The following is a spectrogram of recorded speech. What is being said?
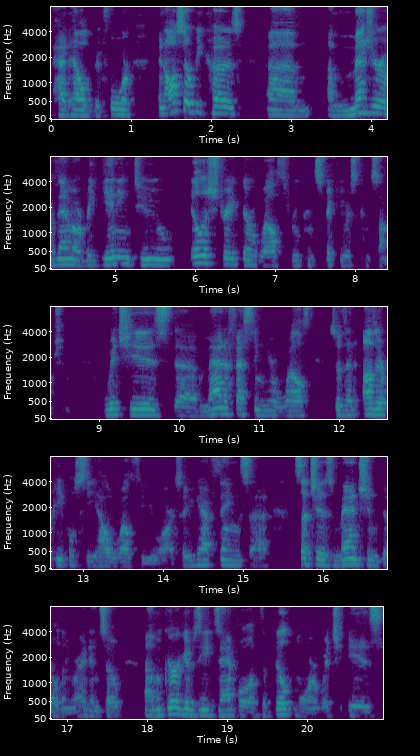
had held before, and also because um, a measure of them are beginning to illustrate their wealth through conspicuous consumption, which is manifesting your wealth so that other people see how wealthy you are. So you have things uh, such as mansion building, right? And so uh, McGerr gives the example of the Biltmore, which is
